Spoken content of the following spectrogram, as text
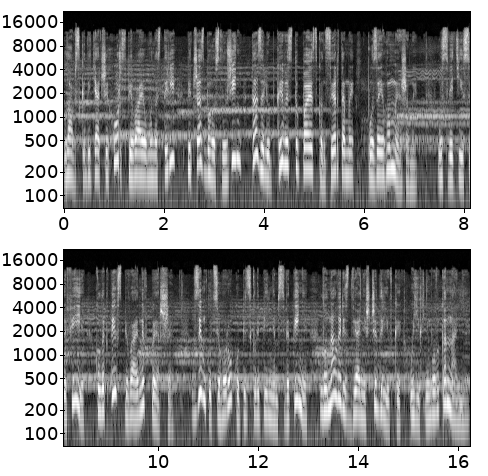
Лаврський дитячий хор співає у монастирі під час богослужінь та залюбки виступає з концертами поза його межами. У Святій Софії колектив співає не вперше. Взимку цього року під склепінням святині лунали різдвяні щедрівки у їхньому виконанні.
